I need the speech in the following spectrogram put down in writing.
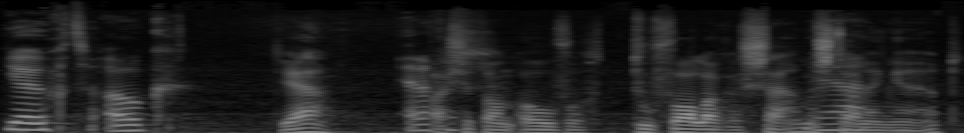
jeugd ook Ja, ergens... als je het dan over toevallige samenstellingen hebt.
